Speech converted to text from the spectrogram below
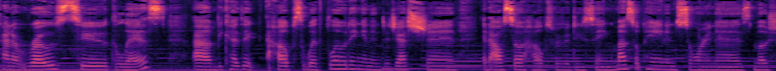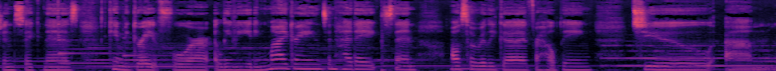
kind of rose to the list um, because it helps with bloating and indigestion. It also helps with reducing muscle pain and soreness, motion sickness. It can be great for alleviating migraines and headaches, and also really good for helping to um,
